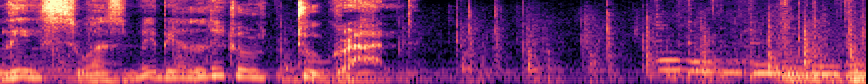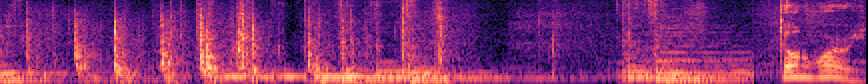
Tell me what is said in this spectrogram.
this was maybe a little too grand. Don't worry.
